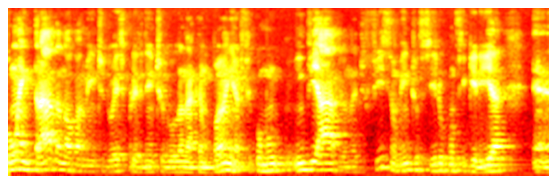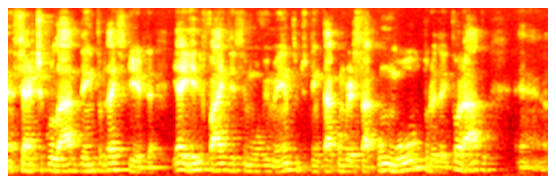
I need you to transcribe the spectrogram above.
Com a entrada novamente do ex-presidente Lula na campanha, ficou inviável, né? dificilmente o Ciro conseguiria é, se articular dentro da esquerda. E aí ele faz esse movimento de tentar conversar com outro eleitorado. É,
